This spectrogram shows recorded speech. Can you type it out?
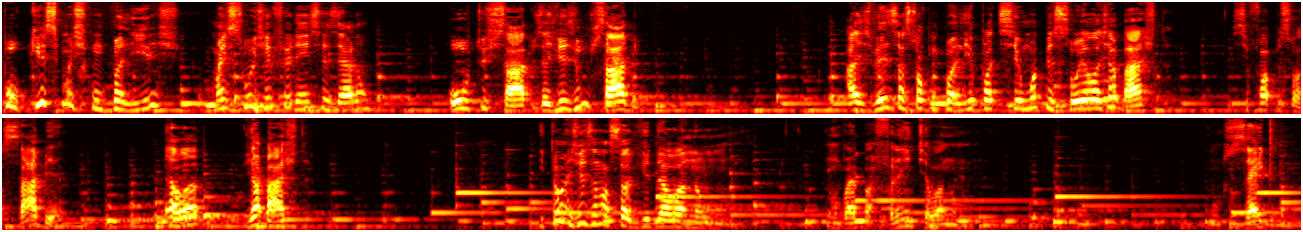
pouquíssimas companhias, mas suas referências eram outros sábios, às vezes um sábio. Às vezes a sua companhia pode ser uma pessoa e ela já basta. Se for uma pessoa sábia, ela já basta. Então, às vezes a nossa vida ela não não vai para frente, ela não segue, não,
